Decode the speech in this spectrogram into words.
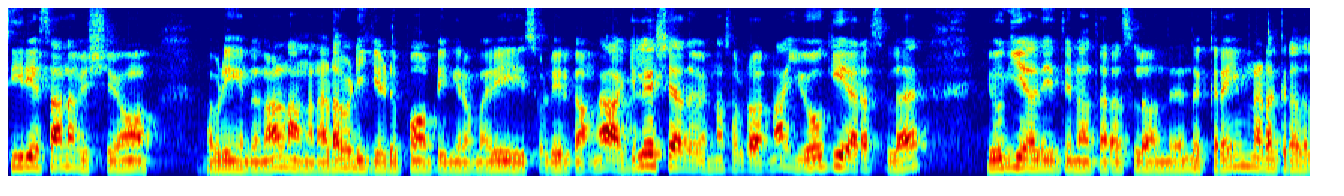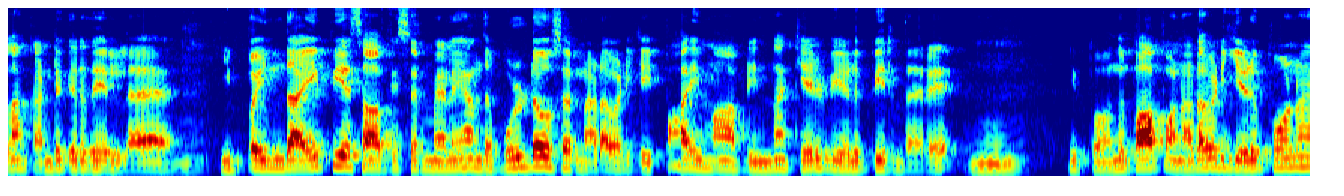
சீரியஸான விஷயம். அப்படிங்கிறதுனால நாங்க நடவடிக்கை எடுப்போம் அப்படிங்கிற மாதிரி சொல்லியிருக்காங்க. அகிலேஷ் யாதவ் என்ன சொல்றாருன்னா யோகி அரசுல யோகி ஆதித்யநாத் அரசுல வந்து இந்த கிரைம் நடக்கிறதெல்லாம் கண்டுக்கிறதே இல்லை. இப்போ இந்த ஐபிஎஸ் ஆஃபீஸர் மேலேயும் அந்த புல்டோசர் நடவடிக்கை பாயுமா அப்படின்னு தான் கேள்வி எழுப்பியிருந்தாரு. இப்போ வந்து பார்ப்போம் நடவடிக்கை எடுப்போம்னு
